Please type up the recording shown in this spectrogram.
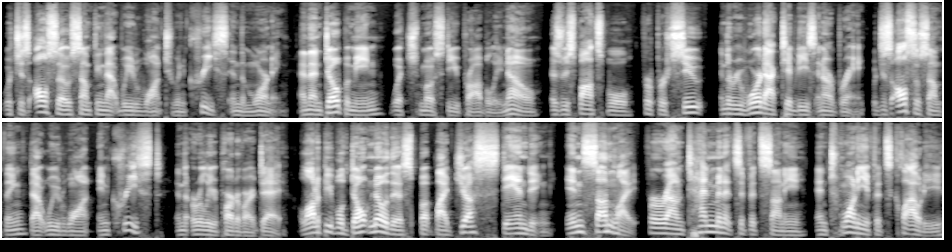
which is also something that we'd want to increase in the morning. And then dopamine, which most of you probably know, is responsible for pursuit and the reward activities in our brain, which is also something that we would want increased in the earlier part of our day. A lot of people don't know this, but by just standing in sunlight for around 10 minutes if it's sunny and 20 if it's cloudy,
